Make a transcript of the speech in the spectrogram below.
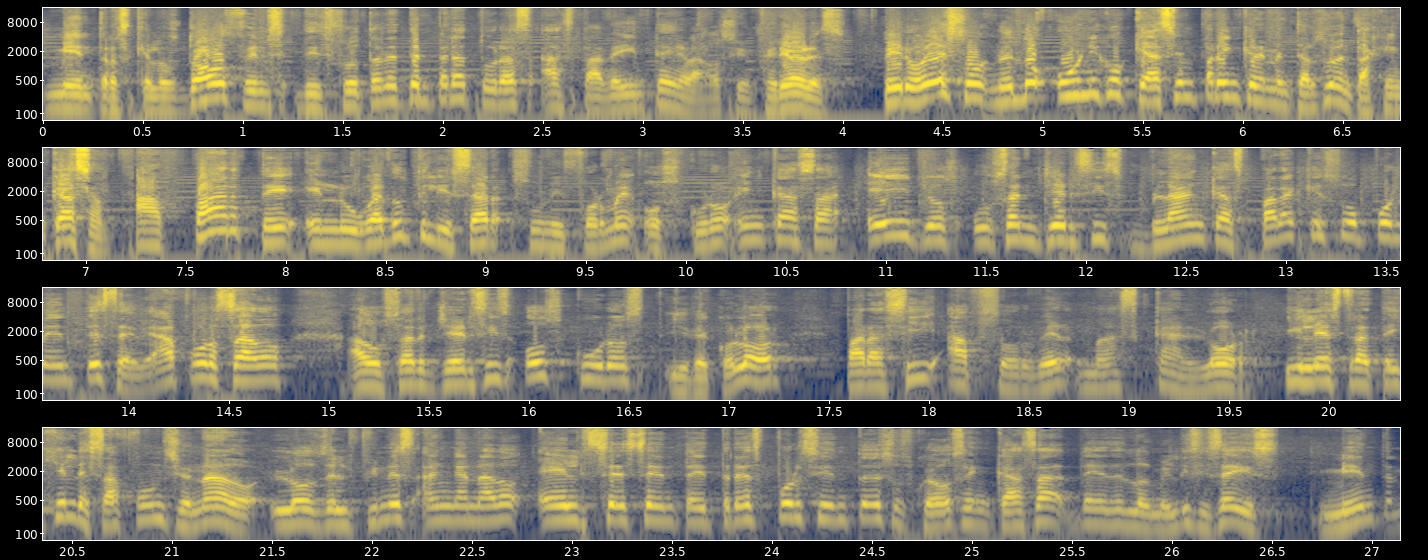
mientras que los Dolphins disfrutan de temperaturas hasta 20 grados inferiores. Pero eso no es lo único que hacen para incrementar su ventaja en casa. Aparte, en lugar de utilizar su uniforme oscuro en casa, ellos usan jerseys blancas para que su oponente se vea forzado a usar jerseys oscuros y de color para así absorber más calor. Y la estrategia les ha funcionado. Los delfines han ganado el 63% de sus juegos en casa desde el 2016. Mientras,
